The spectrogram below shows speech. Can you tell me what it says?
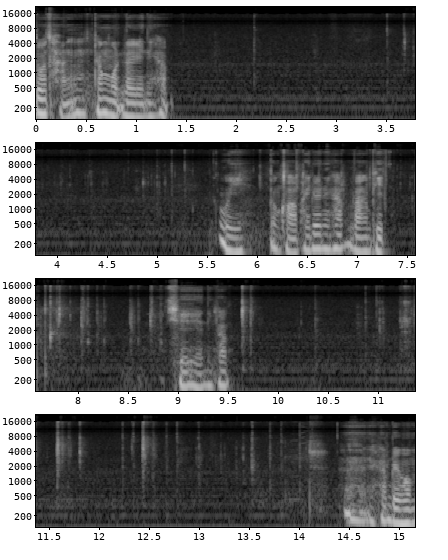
ตัวถังทั้งหมดเลยนะครับ อุ้ยต้องขออภัยด้วยนะครับ วางผิด โอเคนะครับ นะครับ เดี๋ยวผม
